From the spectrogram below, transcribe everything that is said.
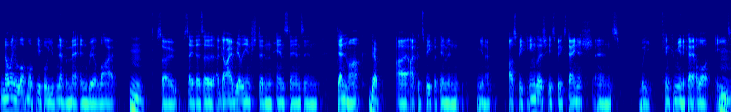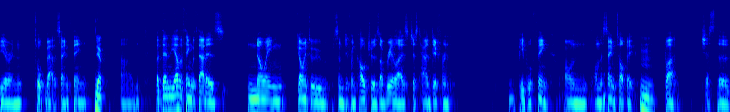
knowing a lot more people you've never met in real life. Mm. So say there's a, a guy really interested in handstands in Denmark. Yep. I, I could speak with him and, you know, I'll speak English, he speaks Danish, and we can communicate a lot easier and talk about the same thing. Yep. Um, but then the other thing with that is knowing, going to some different cultures, I've realized just how different people think on on the same topic, Mm. but just the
